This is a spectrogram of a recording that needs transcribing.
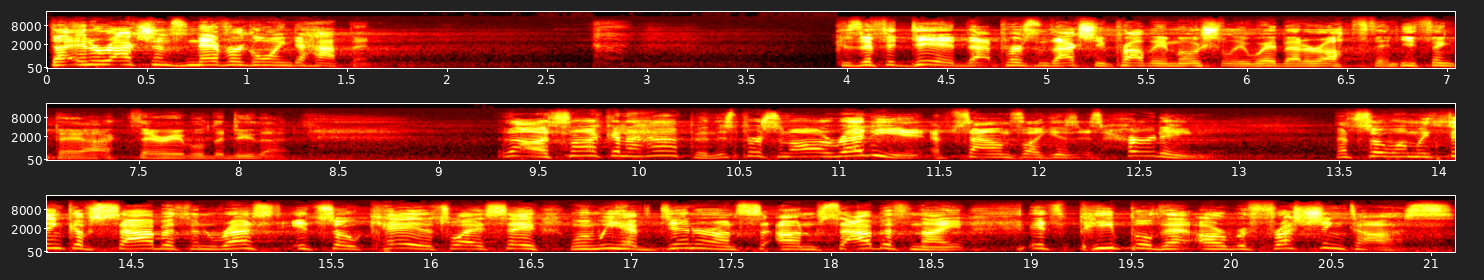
That interaction's never going to happen. Because if it did, that person's actually probably emotionally way better off than you think they are if they're able to do that. No, it's not going to happen. This person already, it sounds like, is, is hurting. And so when we think of Sabbath and rest, it's okay. That's why I say when we have dinner on, on Sabbath night, it's people that are refreshing to us.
